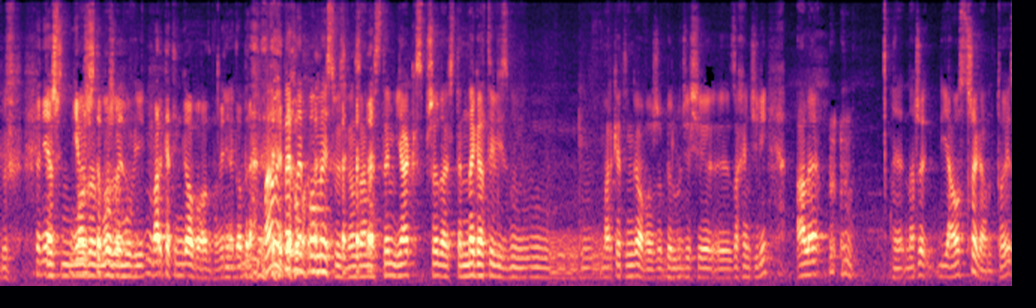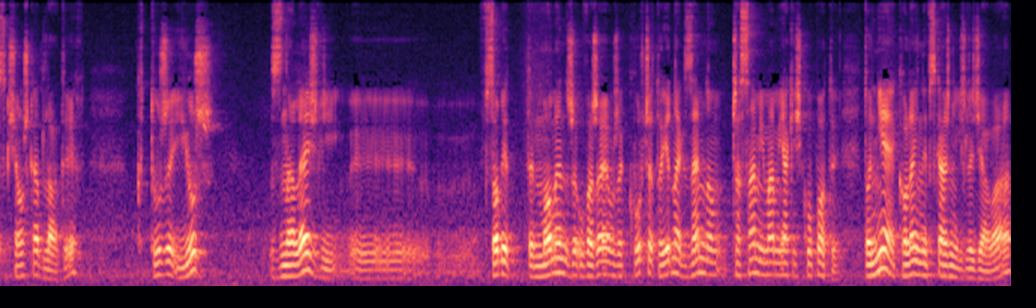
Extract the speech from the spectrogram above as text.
To nie, też nie może, to może mówi marketingowo odpowiednio dobrane. Mamy pewne pomysły związane z tym, jak sprzedać ten negatywizm mm, marketingowo, żeby ludzie się zachęcili, ale znaczy ja ostrzegam, to jest książka dla tych, którzy już znaleźli y, w sobie ten moment, że uważają, że kurczę, to jednak ze mną czasami mam jakieś kłopoty. To nie kolejny wskaźnik źle działa,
